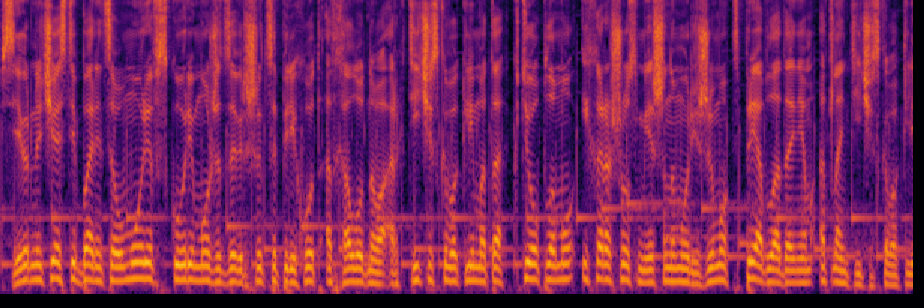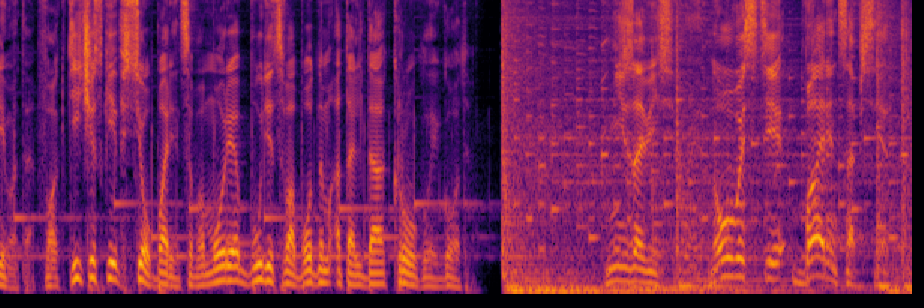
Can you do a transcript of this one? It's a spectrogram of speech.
В северной части Баренцева моря вскоре может завершиться переход от холодного арктического климата к теплому и хорошо смешанному режиму с преобладанием атлантического климата. Фактически все Баренцево море будет свободным от льда льда круглый год. Независимые новости. Барин обседный.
